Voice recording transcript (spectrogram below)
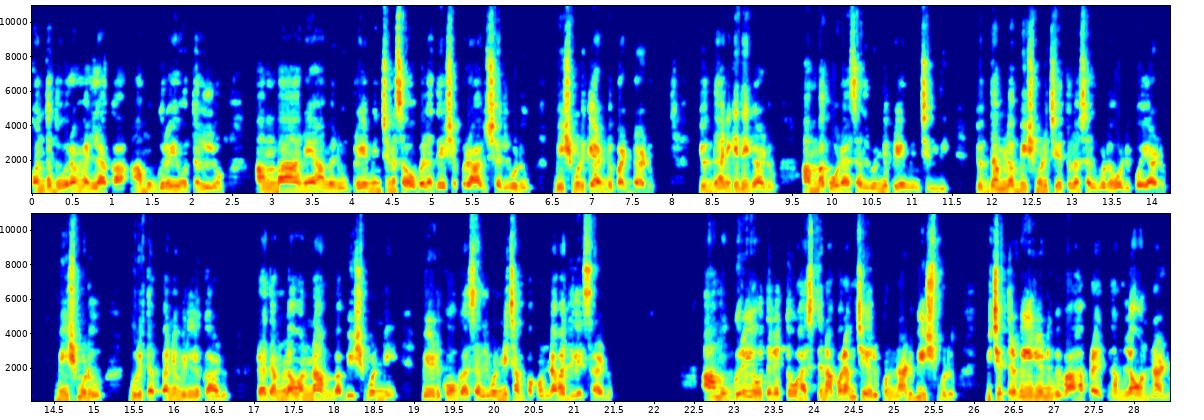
కొంత దూరం వెళ్ళాక ఆ ముగ్గురు యువతుల్లో అంబా అనే ఆమెను ప్రేమించిన సౌబల దేశపు రాజు శల్వుడు భీష్ముడికి అడ్డుపడ్డాడు. యుద్ధానికి దిగాడు. అంబ కూడా శల్వుడిని ప్రేమించింది. యుద్ధంలో భీష్ముడి చేతిలో శల్వుడు ఓడిపోయాడు. భీష్ముడు గురితప్పని విల్లు కాడు. రథంలో ఉన్న అంబ భీష్ముడిని వేడుకోగా శల్వుణ్ణి చంపకుండా వదిలేశాడు. ఆ ముగ్గురు యువతులతో హస్తినాపురం చేరుకున్నాడు భీష్ముడు. విచిత్ర వీర్యుని వివాహ ప్రయత్నంలో ఉన్నాడు.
